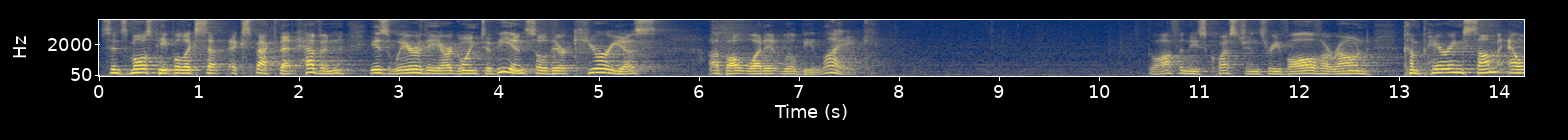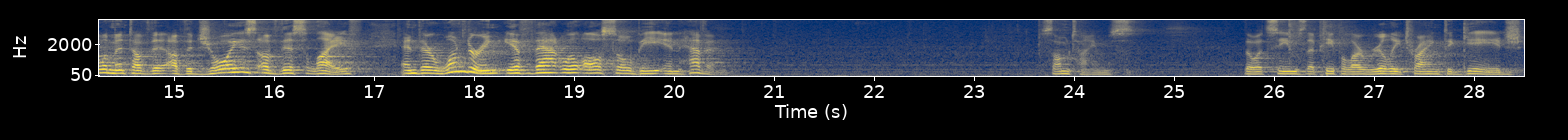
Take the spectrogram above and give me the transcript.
since most people accept, expect that heaven is where they are going to be, and so they're curious about what it will be like. Though often these questions revolve around comparing some element of the, of the joys of this life, and they're wondering if that will also be in heaven. Sometimes, though it seems that people are really trying to gauge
